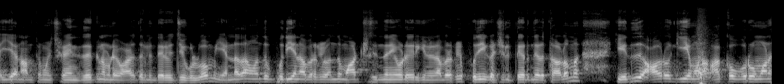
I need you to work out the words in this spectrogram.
ஐயா நாம் தமிழ் கட்சி இணைந்ததுக்கு நம்முடைய வாழ்த்துக்களை தெரிவித்துக் கொள்வோம். என்னதான் வந்து புதிய நபர்கள் வந்து மாற்று சிந்தனையோடு இருக்கின்ற நபர்கள் புதிய கட்சியில் தேர்ந்தெடுத்தாலும் எது ஆரோக்கியமான ஆக்கப்பூர்வமான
